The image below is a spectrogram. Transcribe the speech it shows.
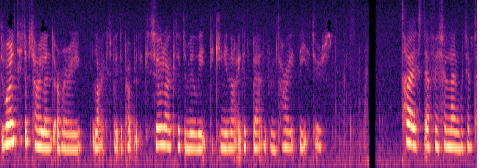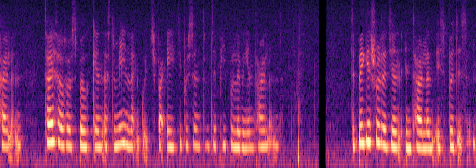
The royalties of Thailand are very liked by the public, so liked that the movie The King and I got banned from Thai theaters. Thai is the official language of Thailand, Thai is also spoken as the main language by 80% of the people living in Thailand. The biggest religion in Thailand is Buddhism.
